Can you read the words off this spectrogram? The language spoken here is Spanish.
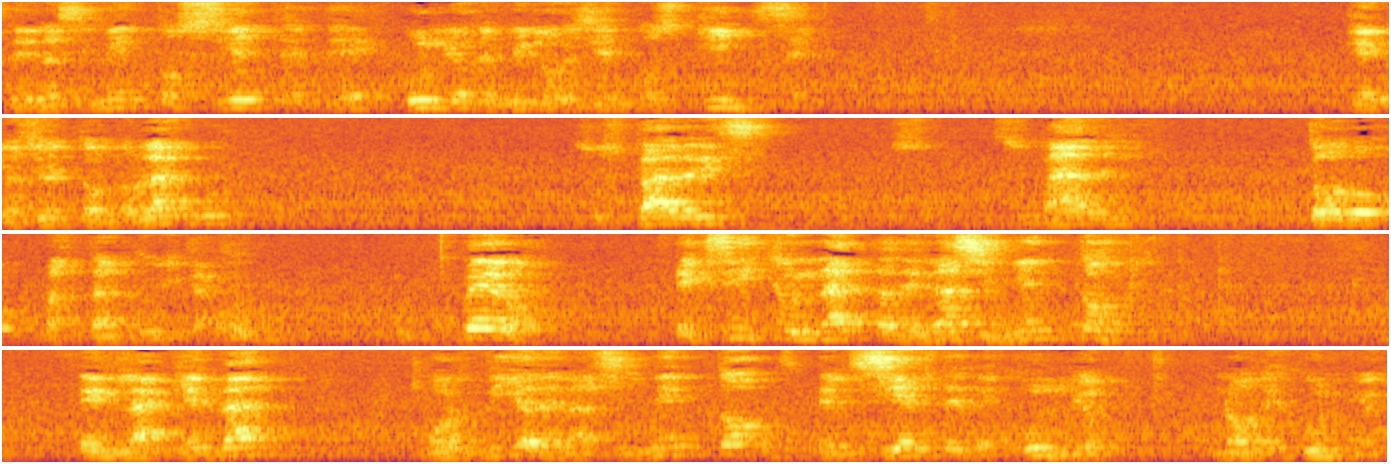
de nacimiento 7 de julio de 1915, que nació en Torno Largo, sus padres, su madre, todo bastante ubicado. Pero existe un acta de nacimiento en la que dan por día de nacimiento el 7 de julio, no de junio.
